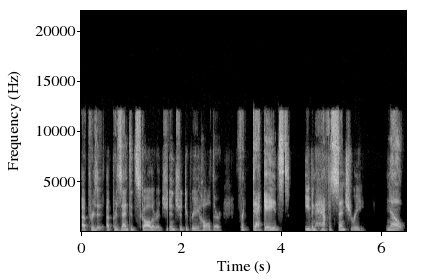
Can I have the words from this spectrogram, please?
a, pre- a presented scholar, a Jinshi degree holder for decades, even half a century. No,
